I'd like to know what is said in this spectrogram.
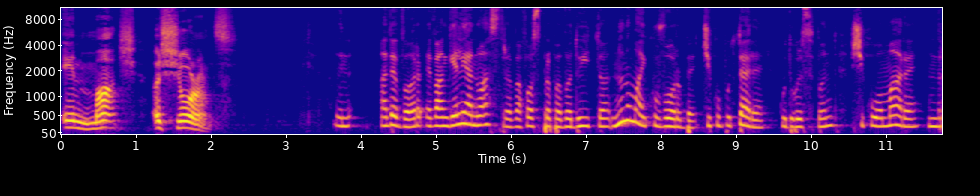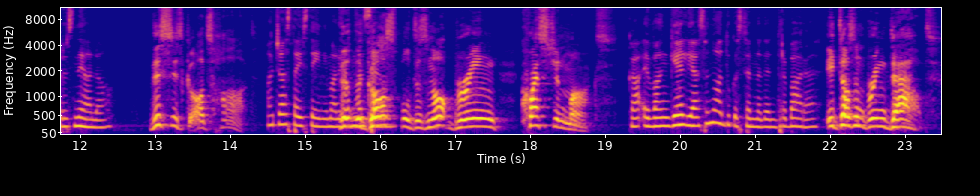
in much assurance. În adevăr, Evanghelia noastră v-a fost propovăduită nu numai cu vorbe, ci cu putere, cu Duhul Sfânt și cu o mare îndrăzneală. This is God's heart. Aceasta este inima lui The, the Dumnezeu. gospel does not bring question marks. Ca Evanghelia să nu aducă semne de întrebare, It doesn't bring doubt,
